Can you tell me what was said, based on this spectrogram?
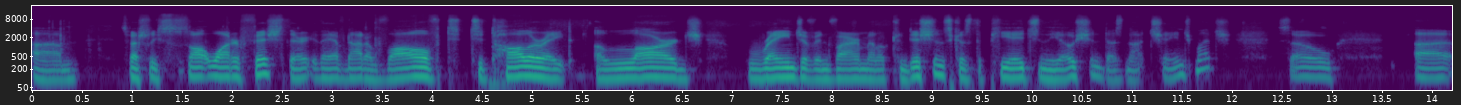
um, especially saltwater fish. They they have not evolved to tolerate a large range of environmental conditions because the pH in the ocean does not change much. So, uh,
